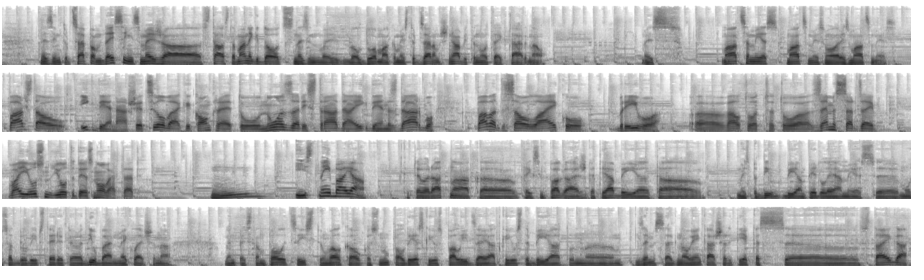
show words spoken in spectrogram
Nezinu, tur cepam desiņas mežā, stāstam anekdotus, nezinu, vai vēl domā, ka mēs tur dzeram šņābi, tad noteikti tā arī nav. Mēs mācāmies, mācāmies un vēlreiz mācāmies pārstāv ikdienā šie cilvēki konkrētu nozari, strādā ikdienas darbu, pavada savu laiku brīvo, uh, veltot to zemesardzei, vai jūs jūtaties novērtēti? Mm, īstenībā jā, ka te var atnākt, uh, teiksim, pagājušajā gadā jā, bija tā. Mēs pat bijām piedalījāmies uh, mūsu atbildības teritorijā divu bērnu meklēšanā. Gan pēc tam policisti un vēl kaut kas. Nu, paldies, ka jūs palīdzējāt, ka jūs te bijāt. Un uh, zemesargi nav vienkārši arī tie, kas uh, staigā.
